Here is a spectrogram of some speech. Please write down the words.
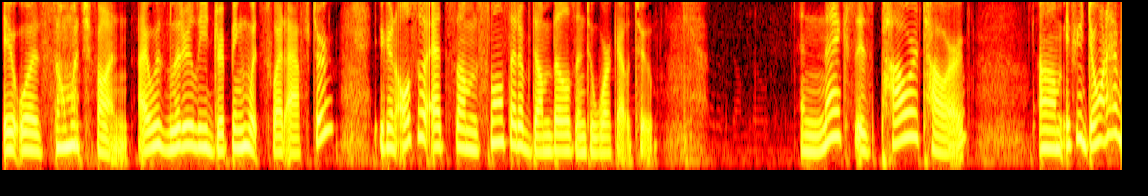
It was so much fun. I was literally dripping with sweat after. You can also add some small set of dumbbells into workout too. And next is power tower. Um, if you don't have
